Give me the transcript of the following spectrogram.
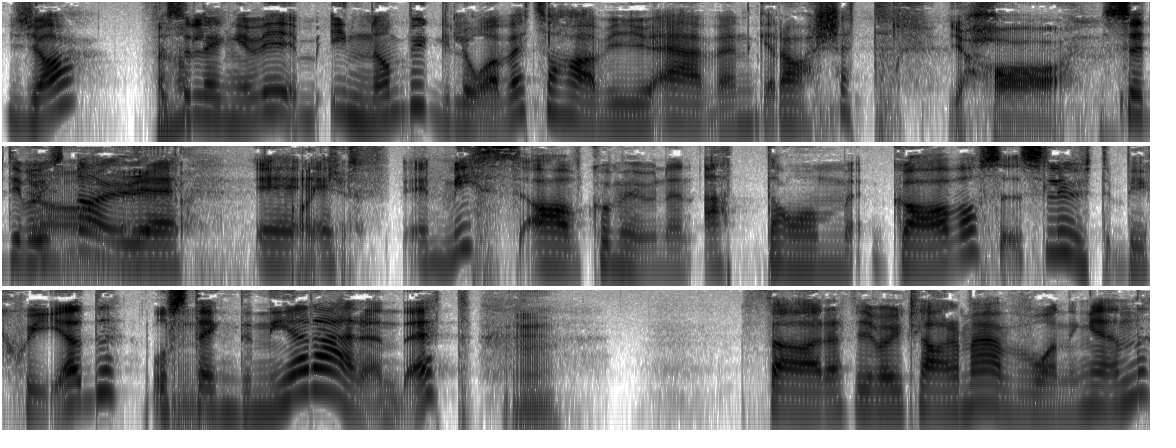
ja, för Jaha. så länge vi, inom bygglovet så har vi ju även garaget. Jaha. Så det var ju Ja, snarare ja, ja. eh, ett, en miss av kommunen att de gav oss slutbesked och Mm. stängde ner ärendet Mm, för att vi var ju klara med övervåningen,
